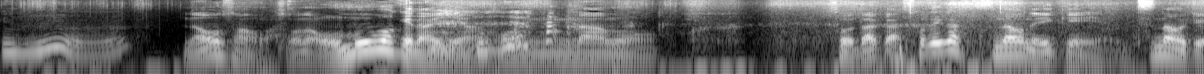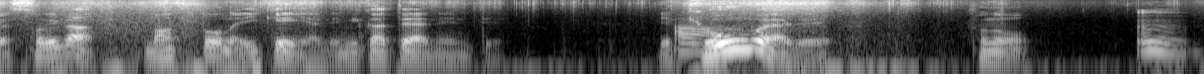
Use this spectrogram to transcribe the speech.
うん。奈緒さんはそんな思うわけないやんこんなもん。そうだからそれが素直な意見やん。素直っていうかそれがまっとうな意見やねん味方やねんって。いや今日もやで。そのうん。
